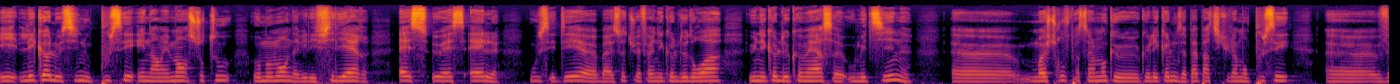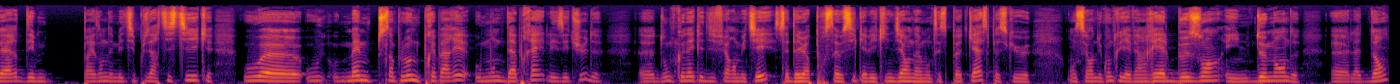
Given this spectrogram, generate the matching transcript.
Et l'école aussi nous poussait énormément, surtout au moment où on avait les filières S, E, S, L, où c'était euh, bah, soit tu vas faire une école de droit, une école de commerce ou médecine. Euh, moi, je trouve personnellement que, que l'école nous a pas particulièrement poussé euh, vers des, par exemple, des métiers plus artistiques ou, euh, ou ou même tout simplement nous préparer au monde d'après les études. donc connaître les différents métiers. C'est d'ailleurs pour ça aussi qu'avec India, on a monté ce podcast parce que on s'est rendu compte qu'il y avait un réel besoin et une demande là-dedans.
